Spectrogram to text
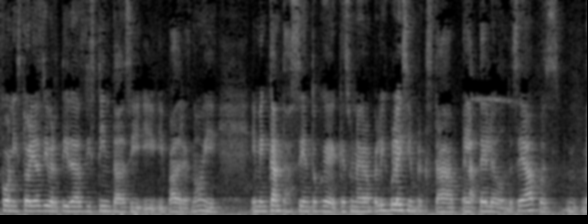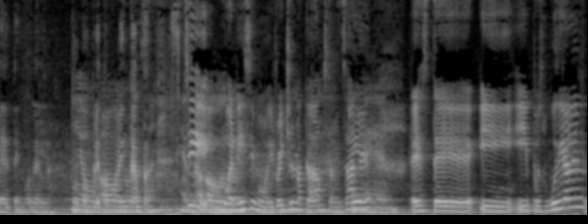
con historias divertidas, distintas y, y- y padres, ¿no? Y, y me encanta, siento que, que es una gran película y siempre que está en la tele o donde sea, pues me detengo a verla por completo, Owen me encanta. Wilson Sí, Owen. buenísimo. Y Rachel McAdams también sale. Bien. Este, y, y pues Woody Allen,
